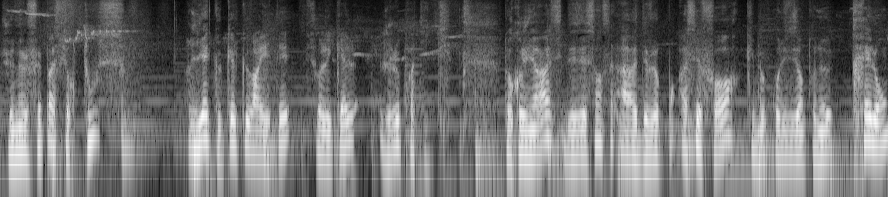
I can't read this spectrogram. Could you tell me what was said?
Je ne le fais pas sur tous, il n'y a que quelques variétés sur lesquelles je le pratique. Donc en général, c'est des essences à développement assez fort qui me produisent des entrepreneurs très longs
